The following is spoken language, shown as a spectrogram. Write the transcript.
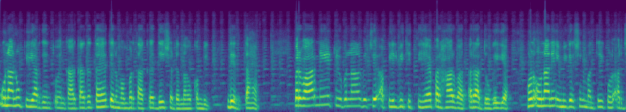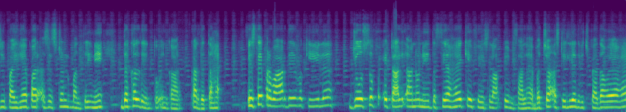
ਉਹਨਾਂ ਨੂੰ ਪੀਆਰ ਦੇਣ ਤੋਂ ਇਨਕਾਰ ਕਰ ਦਿੱਤਾ ਹੈ ਤੇ ਨਵੰਬਰ ਤੱਕ ਦੇਸ਼ ਛੱਡਣ ਦਾ ਹੁਕਮ ਵੀ ਦੇ ਦਿੱਤਾ ਹੈ। ਪਰਿਵਾਰ ਨੇ ਟ੍ਰਿਬਿਊਨਲ ਵਿੱਚ ਅਪੀਲ ਵੀ ਕੀਤੀ ਹੈ, ਪਰ ਹਰ ਵਾਰ ਰੱਦ ਹੋ ਗਈ ਹੈ। ਹੁਣ ਉਹਨਾਂ ਨੇ ਇਮੀਗ੍ਰੇਸ਼ਨ ਮੰਤਰੀ ਕੋਲ ਅਰਜ਼ੀ ਪਾਈ ਹੈ, ਪਰ ਅਸਿਸਟੈਂਟ ਮੰਤਰੀ ਨੇ ਦਖਲ ਦੇਣ ਤੋਂ ਇਨਕਾਰ ਕਰ ਦਿੱਤਾ ਹੈ। ਇਸ ਤੇ ਪਰਿਵਾਰ ਦੇ ਵਕੀਲ ਜੋਸਫ ਇਟਾਲੀਆਨੋ ਨੇ ਦੱਸਿਆ ਹੈ ਕਿ ਫੈਸਲਾ ਬੇਮਿਸਾਲ ਹੈ। ਬੱਚਾ ਆਸਟ੍ਰੇਲੀਆ ਦੇ ਵਿੱਚ ਪੈਦਾ ਹੋਇਆ ਹੈ,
